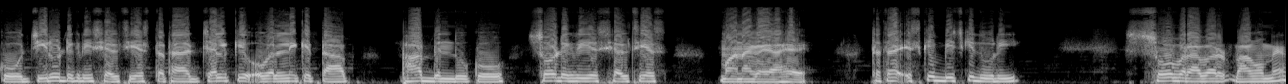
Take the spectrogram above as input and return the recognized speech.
को ज़ीरो डिग्री सेल्सियस तथा जल के उबलने के ताप भाप बिंदु को 100 डिग्री सेल्सियस माना गया है, तथा इसके बीच की दूरी 100 बराबर भागों में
